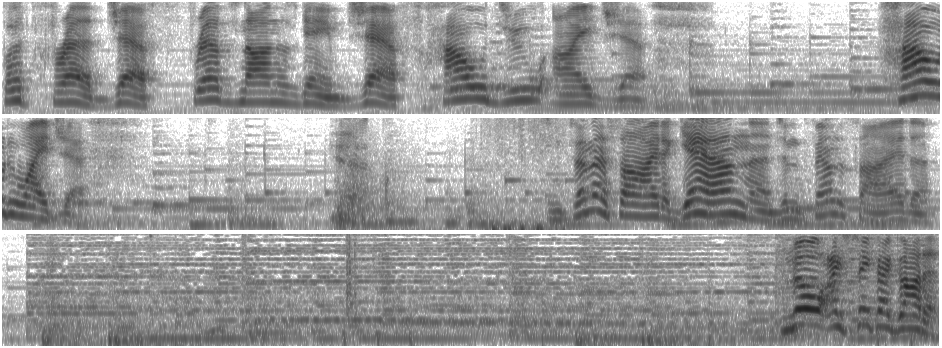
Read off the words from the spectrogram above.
But Fred, Jeff, Fred's not in this game. Jeff, how do I Jeff? How do I Jeff? Infanticide again! Infanticide. No, I think I got it.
